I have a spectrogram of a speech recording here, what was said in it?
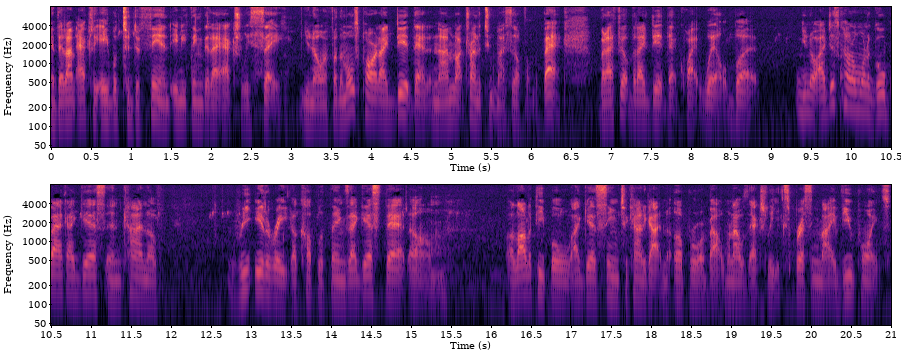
and that I'm actually able to defend anything that I actually say. You know, and for the most part, I did that, and I'm not trying to toot myself on the back, but I felt that I did that quite well. But, you know, I just kind of want to go back, I guess, and kind of reiterate a couple of things. I guess that... Um, a lot of people, I guess, seem to kind of got an uproar about when I was actually expressing my viewpoints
